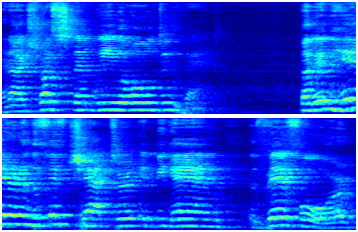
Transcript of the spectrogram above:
And I trust that we will all do that. But in here in the fifth chapter, it began, therefore,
